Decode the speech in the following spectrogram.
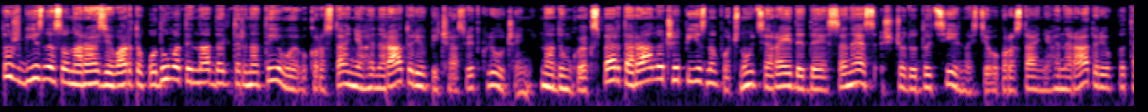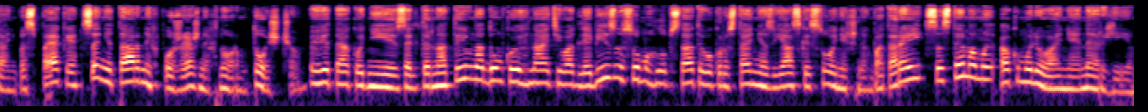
Тож бізнесу наразі варто подумати над альтернативою використання генераторів під час відключень. На думку експерта, рано чи пізно почнуться рейди ДСНС щодо доцільності використання генераторів питань безпеки, санітарних пожежних норм тощо. Відтак, однією з альтернатив, на думку Ігнатіва, для бізнесу могло б стати використання зв'язки сонячних батарей з системами акумулювання енергії.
